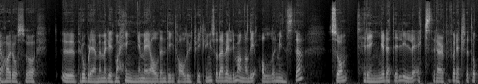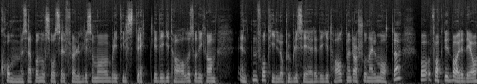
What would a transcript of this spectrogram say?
har også uh, problemer med, liksom å henge med i all den digitale utviklingen. Så det er veldig mange av de aller minste som trenger dette lille ekstrahjelpet for rett og slett å komme seg på noe så selvfølgelig som å bli tilstrekkelig digitale, så de kan enten få til å publisere digitalt på en rasjonell måte, og faktisk bare det å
